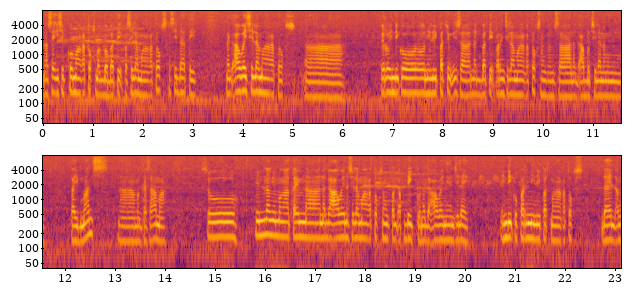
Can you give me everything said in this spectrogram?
nasa isip ko mga katoks magbabati pa sila mga katoks kasi dati nag-away sila mga katoks. Ah, pero hindi ko nilipat yung isa, nagbati pa rin sila mga katoks hanggang sa nag-abot sila ng 5 months na magkasama. So yun lang yung mga time na nag-aaway na sila mga katoks yung pag-update ko, nag-aaway na yun sila eh. Hindi ko pa rin nilipat mga katoks dahil ang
